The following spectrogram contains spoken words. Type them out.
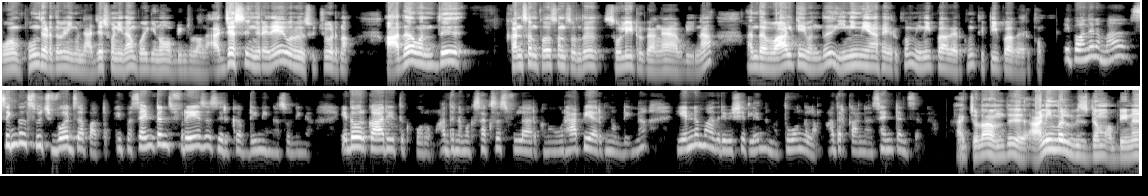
போ பூந்த இடத்துல நீங்கள் கொஞ்சம் அட்ஜஸ்ட் பண்ணி தான் போய்க்கணும் அப்படின்னு சொல்லுவாங்க. அட்ஜஸ்ட்டுங்கிறதே ஒரு சுவிட்ச் வேர்டு தான். அதை வந்து கன்சர்ன் பர்சன்ஸ் வந்து சொல்லிகிட்ருக்காங்க அப்படின்னா அந்த வாழ்க்கை வந்து இனிமையாக இருக்கும் இனிப்பாக இருக்கும் தித்திப்பாக இருக்கும். இப்போ வந்து நம்ம சிங்கிள் ஸ்விட்ச் வேர்ட்ஸாக பார்த்தோம். இப்போ சென்டென்ஸ் ஃப்ரேசஸ் இருக்குது அப்படின்னு நீங்கள் சொன்னீங்க. ஏதோ ஒரு காரியத்துக்கு போகிறோம் அது நமக்கு சக்ஸஸ்ஃபுல்லாக இருக்கணும் ஒரு ஹாப்பியாக இருக்கணும் அப்படின்னா என்ன மாதிரி விஷயத்துலேருந்து நம்ம துவங்கலாம்? அதற்கான சென்டென்ஸ் ஆக்சுவலாக வந்து அனிமல் விஸ்டம் அப்படின்னு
